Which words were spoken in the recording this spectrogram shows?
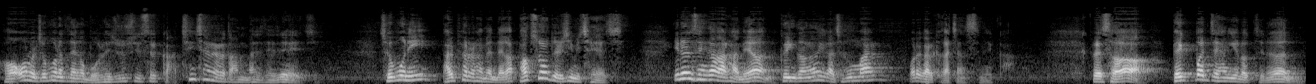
어, 오늘 저분한테 내가 뭘 해줄 수 있을까? 칭찬이라도 한마디 해줘야지. 저분이 발표를 하면 내가 박수라도 열심히 쳐야지. 이런 생각을 하면 그 인간관계가 정말 오래 갈 것 같지 않습니까? 그래서 100번째 향기 노트는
